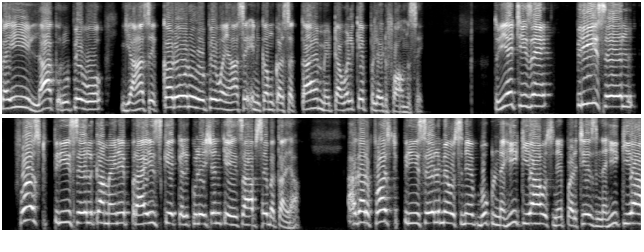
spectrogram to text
कई लाख रुपए वो यहाँ से करोड़ों रुपए वो यहाँ से इनकम कर सकता है मेटावल के प्लेटफॉर्म से। तो ये चीज़ें pre sale first pre sale का मैंने प्राइस के कैलकुलेशन के हिसाब से बताया। अगर फ़र्स्ट प्री सेल में उसने बुक नहीं किया, उसने परचेज नहीं किया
